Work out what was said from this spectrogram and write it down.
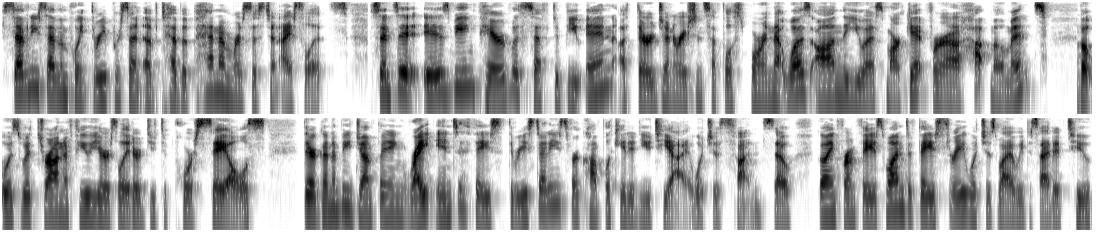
77.3% of tebipenem resistant isolates. Since it is being paired with ceftibuten, a third generation cephalosporin that was on the US market for a hot moment, but was withdrawn a few years later due to poor sales, they're going to be jumping right into phase three studies for complicated UTI, which is fun. So, going from phase one to phase three, which is why we decided to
